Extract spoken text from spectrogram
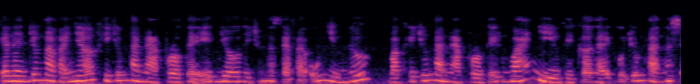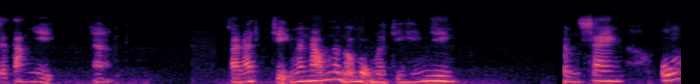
cho nên chúng ta phải nhớ khi chúng ta nạp protein vô thì chúng ta sẽ phải uống nhiều nước. Và khi chúng ta nạp protein quá nhiều thì cơ thể của chúng ta nó sẽ tăng nhiệt. À và nó chuyện nó nóng nó nổi mụn là chuyện hiển nhiên. Mình sang uống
